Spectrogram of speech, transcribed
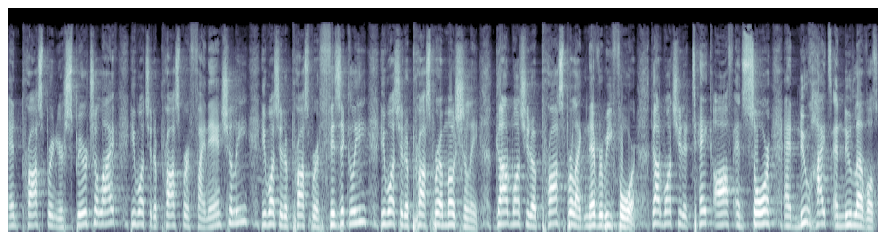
and prosper in your spiritual life. He wants you to prosper financially. He wants you to prosper physically physically, He wants you to prosper emotionally. God wants you to prosper like never before. God wants you to take off and soar at new heights and new levels,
